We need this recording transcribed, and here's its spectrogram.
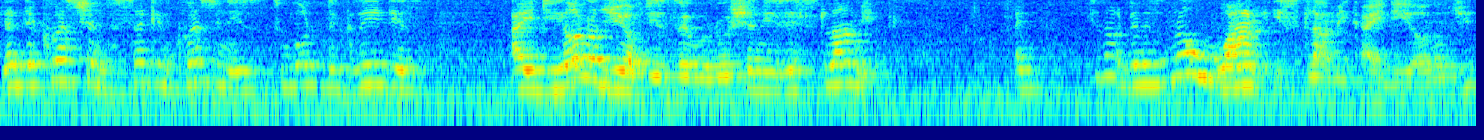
Then the question, the second question is to what degree this ideology of this revolution is Islamic. And you know, there is no one Islamic ideology.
